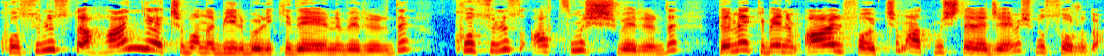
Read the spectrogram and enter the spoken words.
Kosinüs de hangi açı bana 1 bölü 2 değerini verirdi? Kosinüs 60 verirdi. Demek ki benim alfa açım 60 dereceymiş bu soruda.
